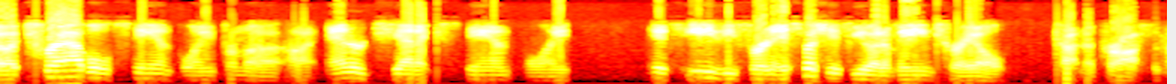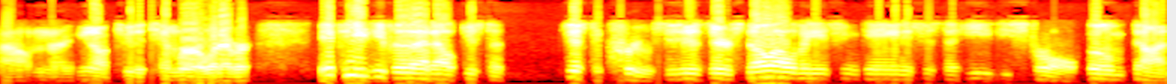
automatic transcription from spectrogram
a travel standpoint, from a, a energetic standpoint, it's easy for, an, especially if you had a main trail cutting across the mountain or you know through the timber or whatever. It's easy for that elk just to just to cruise. It's just, there's no elevation gain. It's just an easy stroll. Boom, done.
